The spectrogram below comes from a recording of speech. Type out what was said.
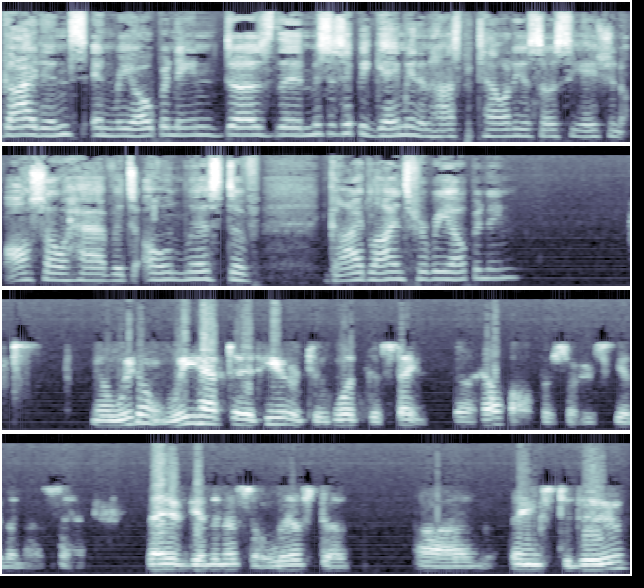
guidance in reopening. Does the Mississippi Gaming and Hospitality Association also have its own list of guidelines for reopening? No, we don't. We have to adhere to what the state health officer has given us. And they have given us a list of uh, things to do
